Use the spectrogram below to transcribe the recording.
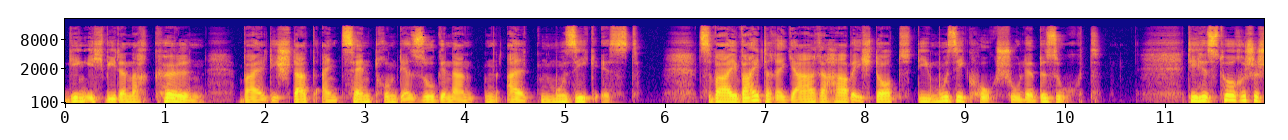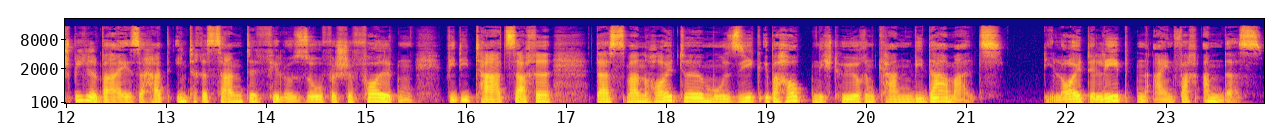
ging ich wieder nach Köln, weil die Stadt ein Zentrum der sogenannten alten Musik ist. Zwei weitere Jahre habe ich dort die Musikhochschule besucht. Die historische Spielweise hat interessante philosophische Folgen, wie die Tatsache, dass man heute Musik überhaupt nicht hören kann wie damals. Die Leute lebten einfach anders.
